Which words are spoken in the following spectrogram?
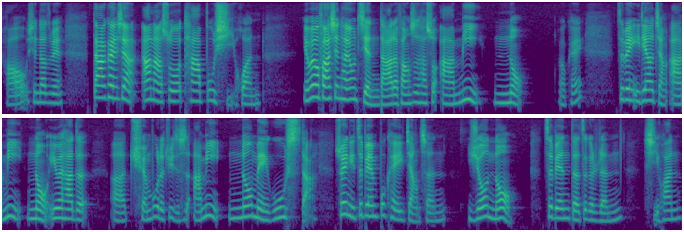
好，先到这边，大家看一下，安娜说她不喜欢，有没有发现他用简答的方式？他说 a mí no，OK，这边一定要讲 a mí no，因为它的呃全部的句子是 a mí no me gusta。所以你这边不可以讲成 yo no，这边的这个人喜欢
